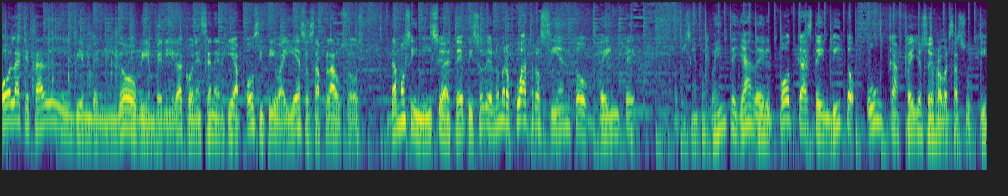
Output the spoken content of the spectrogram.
Hola, ¿qué tal? Bienvenido bienvenida con esa energía positiva y esos aplausos. Damos inicio a este episodio número 420. 420 ya del podcast Te invito un café. Yo soy Robert Sasuki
